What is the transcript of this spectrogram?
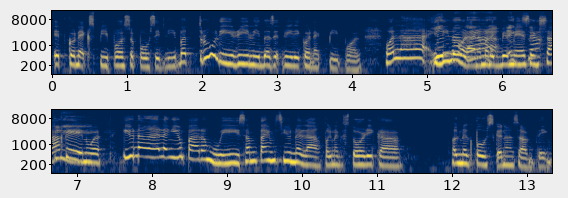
it connects people, supposedly. But truly, really, does it really connect people? Wala. hindi Yun na, na wala naman nagbe-message sa Exactly. akin. Wala- Yun na nga lang yung parang way. Sometimes yun na lang. Pag nag-story ka, pag nag-post ka ng something,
